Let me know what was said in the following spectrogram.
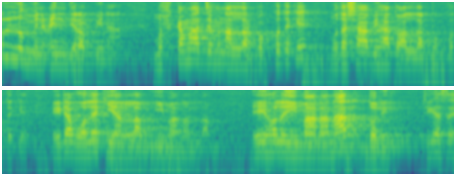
কুল্লুমিন ইন্দি রব্বিনা। মুহকামাত যেমন আল্লাহর পক্ষ থেকে মুদাসাবিহাত আল্লাহর পক্ষ থেকে। এটা বলে কি আনলাম? ইমান আনলাম। এই হলো ইমান আনার দলিল, ঠিক আছে?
